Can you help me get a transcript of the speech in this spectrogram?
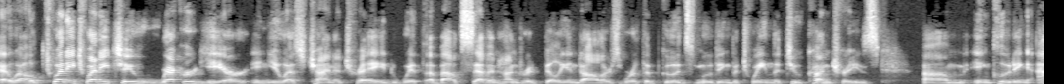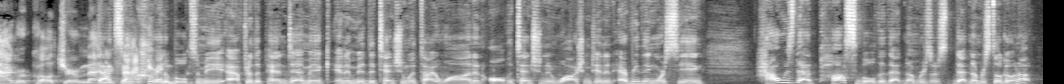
Uh, well, 2022 record year in U.S. China trade with about $700 billion worth of goods moving between the two countries. Um, including agriculture, manufacturing. That's incredible to me after the pandemic and amid the tension with Taiwan and all the tension in Washington and everything we're seeing. How is that possible that that numbers are, that number's still going up?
